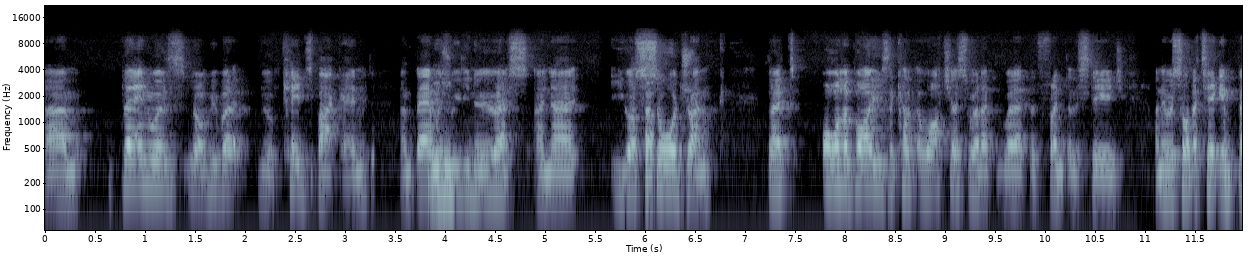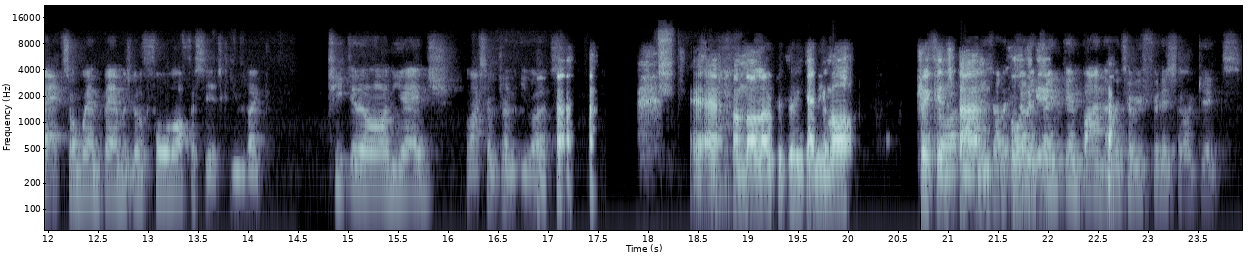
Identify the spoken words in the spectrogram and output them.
um, Ben was you know we were you know, kids back then, and Ben was mm-hmm. really nervous, and uh, he got so drunk that all the boys that come to watch us were at, were at the front of the stage, and they were sort of taking bets on when Ben was going to fall off the stage because he was like cheating on the edge. Well, that's how drunk he was. yeah, I'm not allowed to drink anymore. Drinking's so, banned no, before the gig. Drinking banned until we finish our gigs.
